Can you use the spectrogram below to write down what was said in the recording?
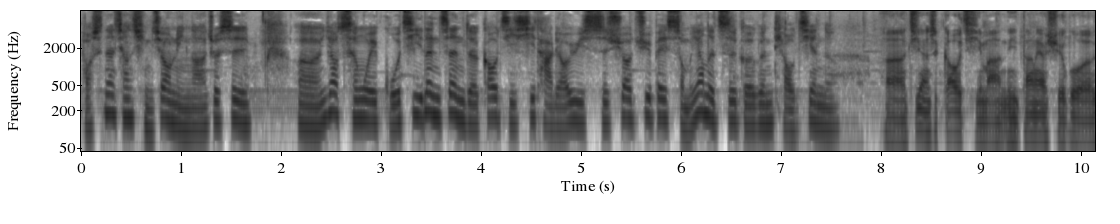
老师，那想请教您啊，就是呃，要成为国际认证的高级西塔疗愈师，需要具备什么样的资格跟条件呢？呃，既然是高级嘛，你当然要学过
